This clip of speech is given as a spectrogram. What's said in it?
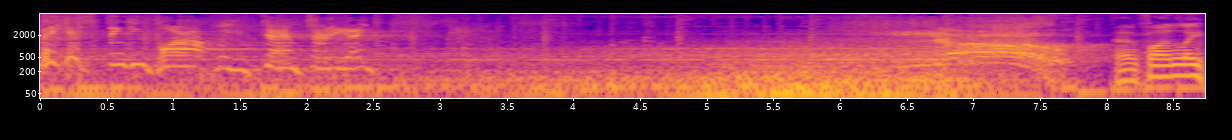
Take your stinking paw off me, you damn 38! No! And finally,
